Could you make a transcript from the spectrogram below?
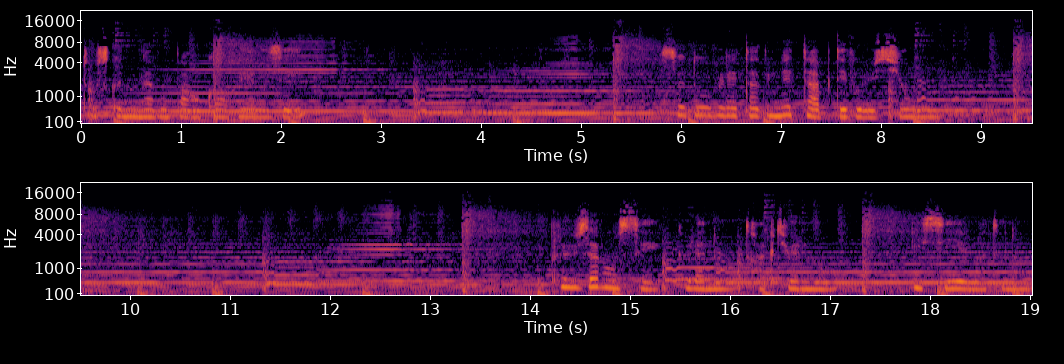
Tout ce que nous n'avons pas encore réalisé. Ce double est une étape d'évolution plus avancée que la nôtre actuellement, ici et maintenant.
